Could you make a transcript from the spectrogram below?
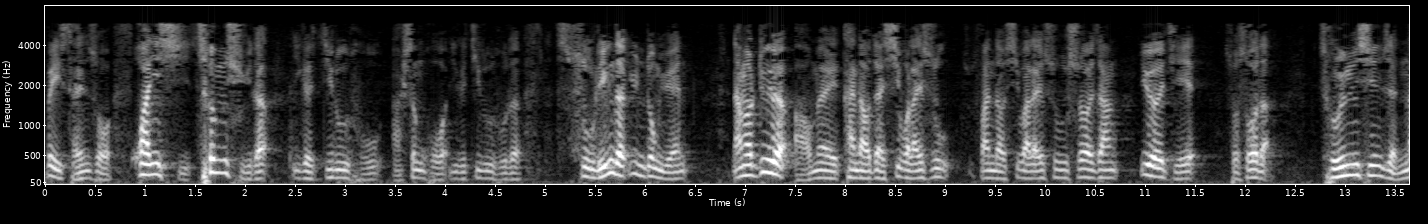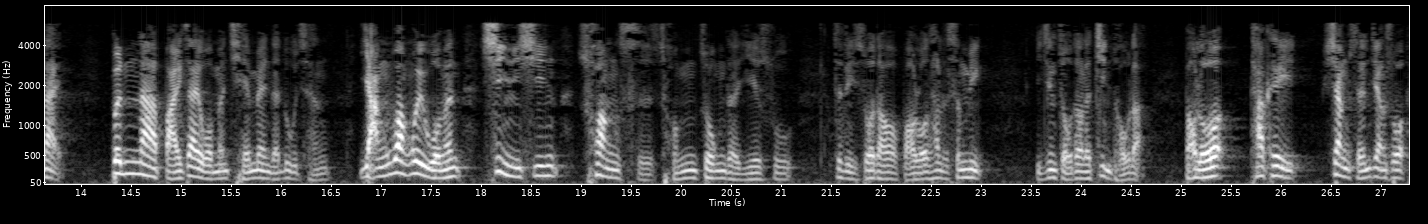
被神所欢喜称许的一个基督徒啊，生活一个基督徒的属灵的运动员。那么第二啊，我们也看到在希伯来书。翻到希伯来书十二章第二节所说的，存心忍耐，奔那摆在我们前面的路程，仰望为我们信心创始成终的耶稣。这里说到保罗他的生命已经走到了尽头了。保罗他可以向神这样说：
